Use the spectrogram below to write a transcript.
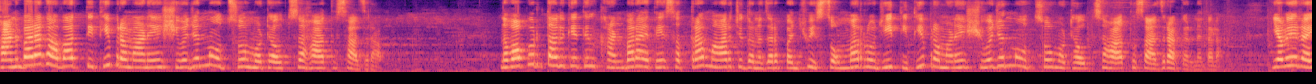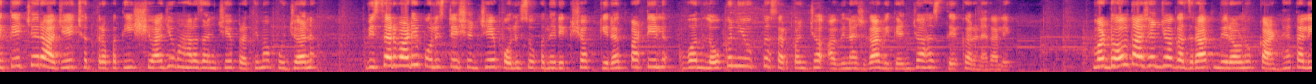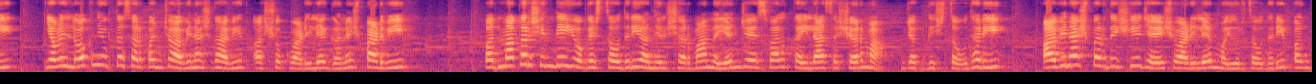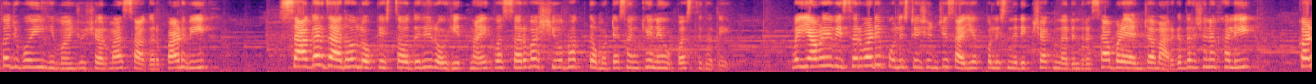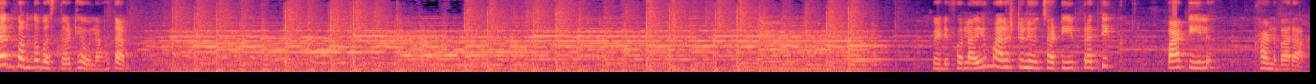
खांडबारा गावात तिथीप्रमाणे शिवजन्म उत्सव मोठ्या उत्साहात साजरा. नवापूर तालुक्यातील खांडबारा येथे सतरा मार्च दोन हजार पंचवीस सोमवार रोजी तिथीप्रमाणे शिवजन्म उत्सव मोठ्या उत्साहात साजरा करण्यात आला. यावेळी रयतेचे राजे छत्रपती शिवाजी महाराजांचे प्रतिमा पूजन विसरवाडी पोलीस स्टेशनचे पोलीस उपनिरीक्षक किरण पाटील व लोकनियुक्त सरपंच अविनाश गावित यांच्या हस्ते करण्यात आले. व ढोल ताशांच्या गजरात मिरवणूक काढण्यात आली. यावेळी लोकनियुक्त सरपंच अविनाश गावित अशोक वाडिले गणेश पाडवी पद्माकर शिंदे योगेश चौधरी अनिल शर्मा नयन जयस्वाल कैलास शर्मा जगदीश चौधरी अविनाश परदेशी जयेश वाडिले मयूर चौधरी पंकज भोई हिमांशू शर्मा सागर पाडवी सागर जाधव लोकेश चौधरी रोहित नाईक व सर्व शिवभक्त मोठ्या संख्येने उपस्थित होते. व यावेळी विसरवाडी पोलीस स्टेशनचे सहाय्यक पोलीस निरीक्षक नरेंद्र साबळे यांच्या मार्गदर्शनाखाली कडक बंदोबस्त ठेवला होता. ट्वेंटी फोर लाईव्ह महाराष्ट्र न्यूजसाठी प्रतीक पाटील खांडबारा.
